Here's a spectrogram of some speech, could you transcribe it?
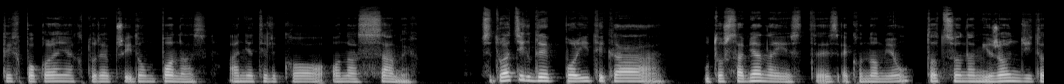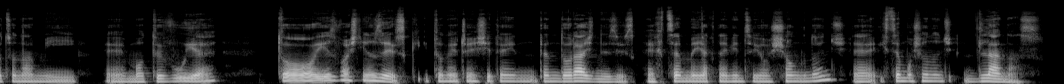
tych pokoleniach, które przyjdą po nas, a nie tylko o nas samych. W sytuacji, gdy polityka utożsamiana jest z ekonomią, to co nami rządzi, to co nami e, motywuje, to jest właśnie zysk i to najczęściej ten, ten doraźny zysk. E, chcemy jak najwięcej osiągnąć e, i chcemy osiągnąć dla nas.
